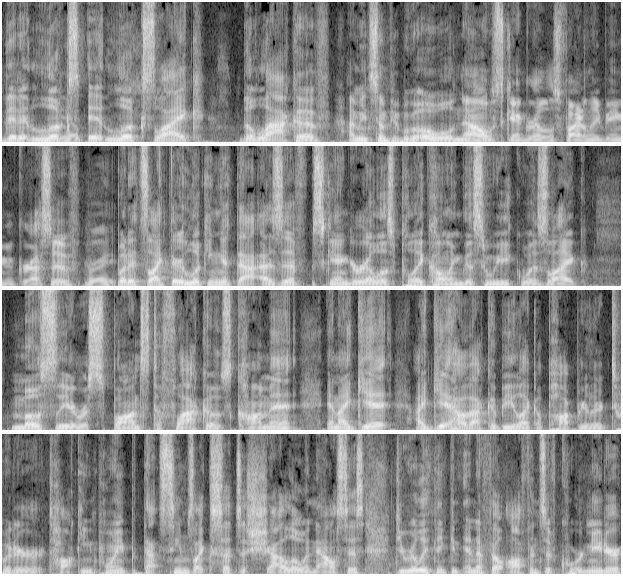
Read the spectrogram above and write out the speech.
that it looks Yep. it looks like the lack of I mean some people go oh well now Scangarello's finally being aggressive Right. but it's like they're looking at that as if Scangarello's play calling this week was like mostly a response to Flacco's comment and I get I get how that could be like a popular Twitter talking point but that seems like such a shallow analysis do you really think an NFL offensive coordinator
